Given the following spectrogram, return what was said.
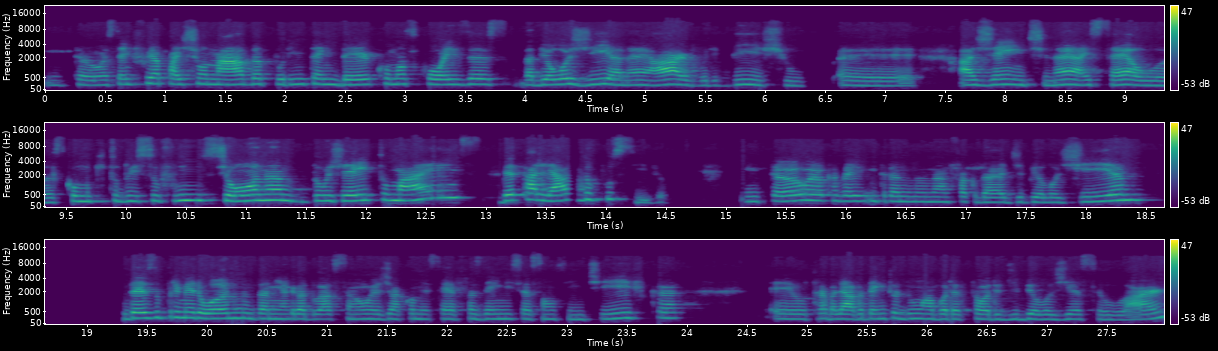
Então, eu sempre fui apaixonada por entender como as coisas da biologia, né, árvore, bicho, é, a gente, né, as células, como que tudo isso funciona do jeito mais detalhado possível. Então, eu acabei entrando na faculdade de biologia. Desde o primeiro ano da minha graduação, eu já comecei a fazer iniciação científica. Eu trabalhava dentro de um laboratório de biologia celular.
